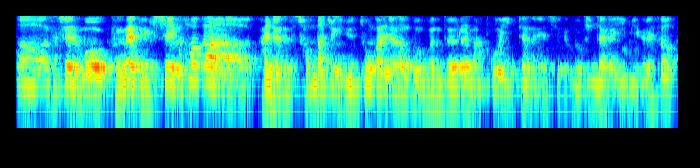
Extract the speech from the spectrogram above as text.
어, 사실 뭐 국내 백신 허가 관련해서 전반적인 유통 관련한 부분들을 맡고 있잖아요. 지금 녹십자가 이미 그래서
